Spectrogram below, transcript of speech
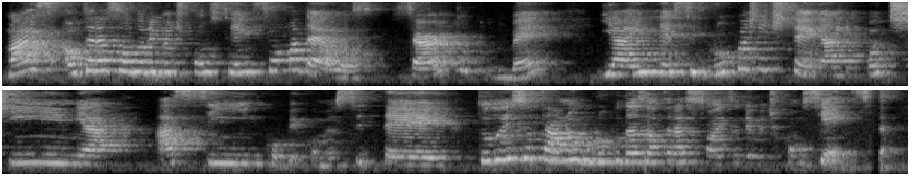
Mas alteração do nível de consciência é uma delas, certo? Tudo bem? E aí, nesse grupo, a gente tem a lipotímia, a síncope, como eu citei, tudo isso está no grupo das alterações do nível de consciência.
